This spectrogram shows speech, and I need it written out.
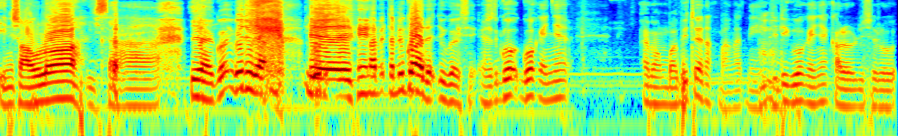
insya Allah bisa Iya, gue gue juga. Tapi tapi gue ada juga sih. Maksud gue gue kayaknya emang babi tuh enak banget nih. Jadi gue kayaknya kalau disuruh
